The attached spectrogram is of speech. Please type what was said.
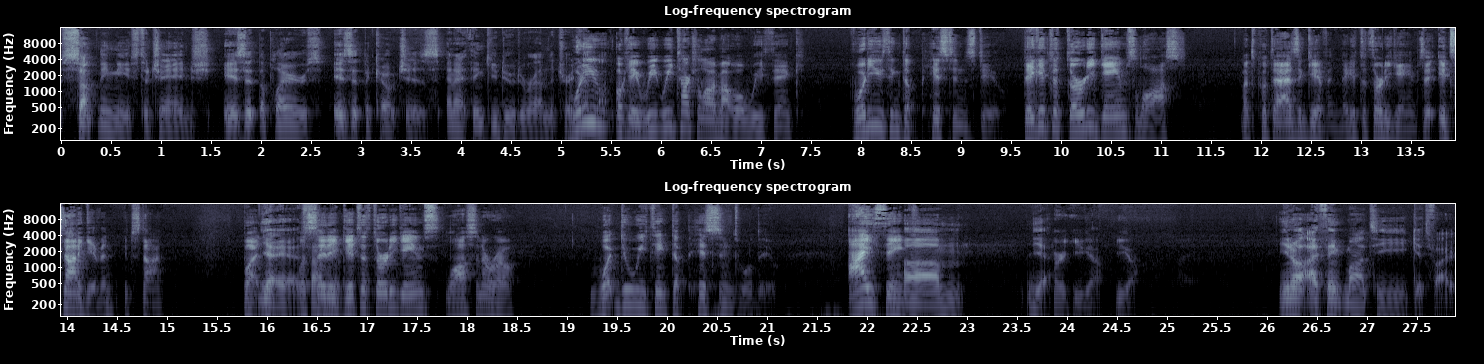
something needs to change. Is it the players? Is it the coaches? And I think you do it around the trade What do you. deadline. Okay, we, we talked a lot about what we think. What do you think the Pistons do? They get to 30 games lost. Let's put that as a given. They get to 30 games. It, it's not a given. It's not. But Yeah, yeah, let's say they get to 30 games lost in a row. What do we think the Pistons will do? I think. Um, yeah. or you go. You go. You know, I think Monty gets fired.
